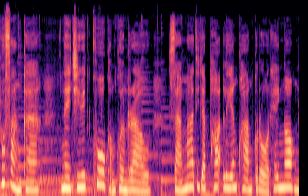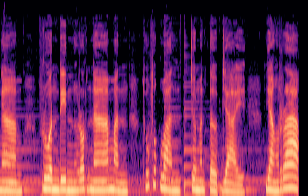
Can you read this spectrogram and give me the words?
ผู้ฟังคะในชีวิตคู่ของคนเรา สามารถที่จะเพาะเลี้ยงความโกรธให้งอกงาม พรวนดินรดน้ำมัน ทุกๆวันจนมันเติบใหญ่ อย่างราก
